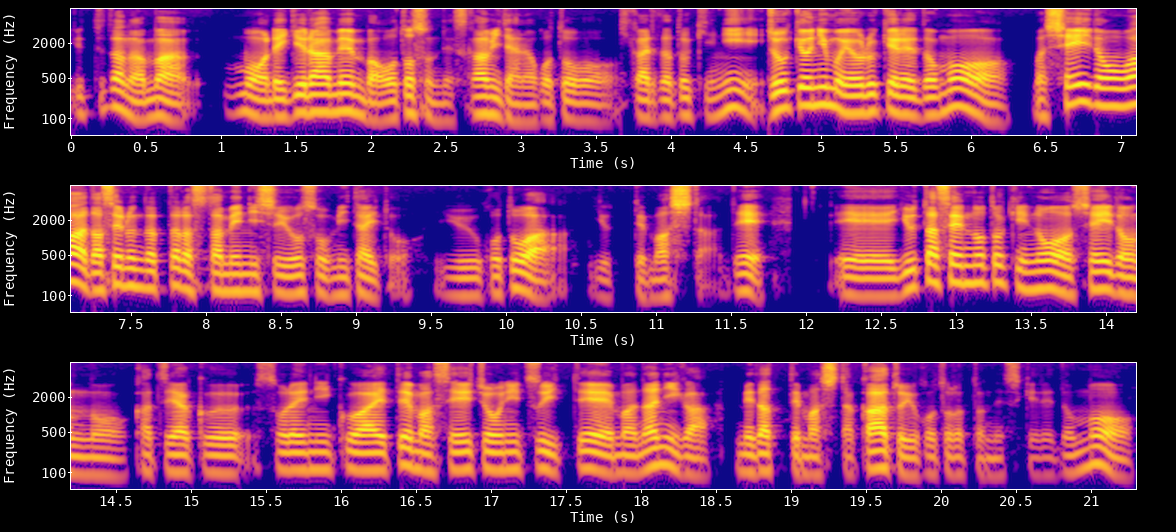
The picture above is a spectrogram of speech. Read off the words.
言ってたのはまあもうレギュラーメンバーを落とすんですかみたいなことを聞かれた時に状況にもよるけれども、まあ、シェイドンは出せるんだったらスタメンにして様子を見たいということは言ってました。でえー、ユタ戦の時のシェイドンの活躍それに加えて、まあ、成長について、まあ、何が目立ってましたかということだったんですけれども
